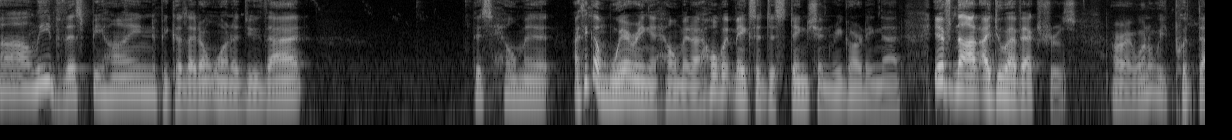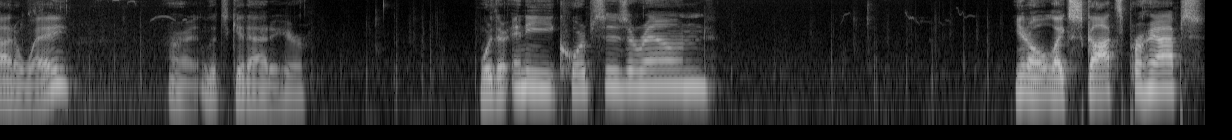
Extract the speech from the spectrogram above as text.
I'll leave this behind because I don't want to do that. This helmet. I think I'm wearing a helmet. I hope it makes a distinction regarding that. If not, I do have extras. All right, why don't we put that away? All right, let's get out of here. Were there any corpses around? You know, like Scott's perhaps?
